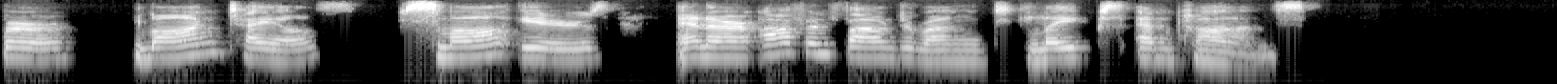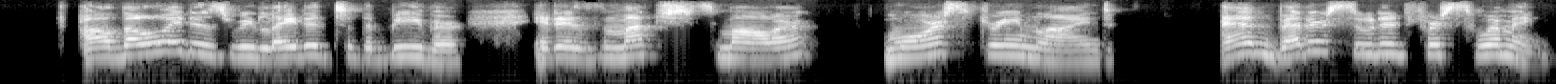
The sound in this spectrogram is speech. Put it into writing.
fur, long tails, small ears, and are often found around lakes and ponds. Although it is related to the beaver, it is much smaller, more streamlined, and better suited for swimming.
